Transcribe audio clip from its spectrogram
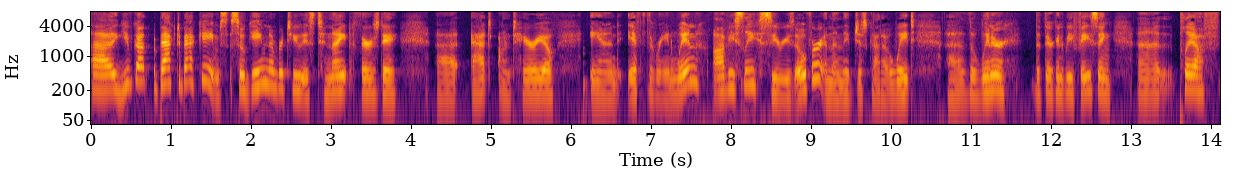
uh, you've got back-to-back games. So game number two is tonight, Thursday, uh, at Ontario, and if the Reign win, obviously series over, and then they've just got to await uh, the winner that they're going to be facing. Uh, playoff,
